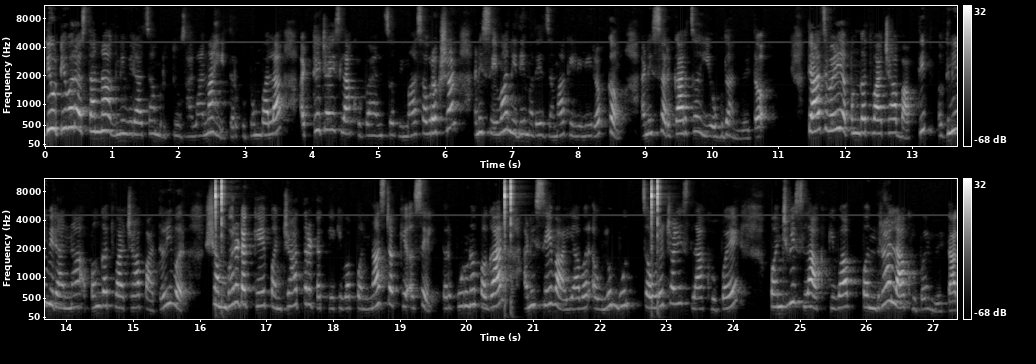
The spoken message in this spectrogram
ड्युटीवर असताना अग्निवीराचा मृत्यू झाला नाही तर कुटुंबाला अठ्ठेचाळीस लाख रुपयांचं विमा संरक्षण आणि सेवा निधीमध्ये जमा केलेली रक्कम आणि सरकारचं योगदान मिळतं. त्याचवेळी अपंगत्वाच्या बाबतीत अग्निवीरांना अपंगत्वाच्या पातळीवर शंभर टक्के पंच्याहत्तर टक्के किंवा पन्नास टक्के असेल तर पूर्ण पगार आणि सेवा यावर अवलंबून चौवेचाळीस लाख रुपये पंचवीस लाख किंवा पंधरा लाख रुपये मिळतात.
